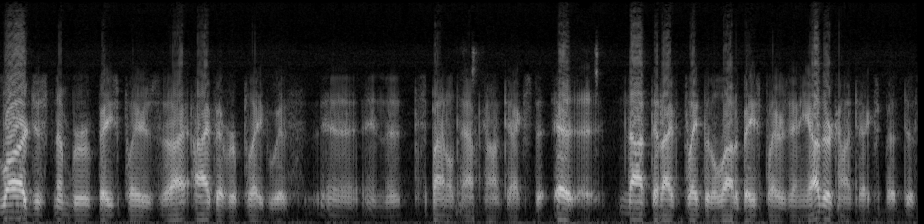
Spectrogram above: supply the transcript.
largest number of bass players that I, I've ever played with uh, in the Spinal Tap context. Uh, uh, not that I've played with a lot of bass players in any other context, but just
